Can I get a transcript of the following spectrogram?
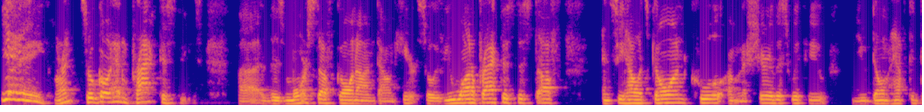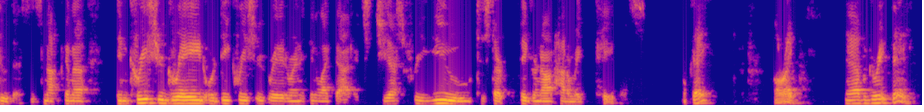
Yay! All right, so go ahead and practice these. Uh, there's more stuff going on down here. So if you want to practice this stuff and see how it's going, cool. I'm going to share this with you. You don't have to do this. It's not going to increase your grade or decrease your grade or anything like that. It's just for you to start figuring out how to make tables. Okay? All right. Have a great day.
